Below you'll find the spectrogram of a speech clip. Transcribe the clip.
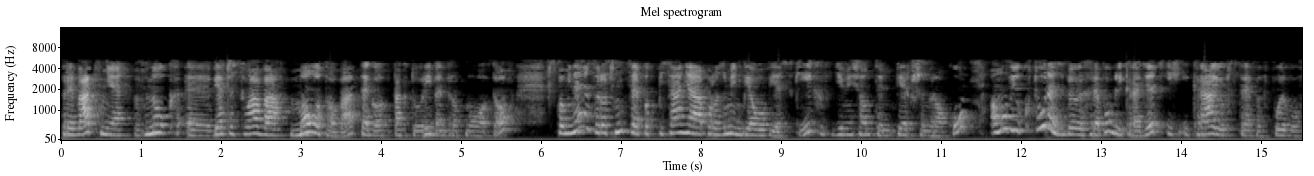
prywatnie wnuk e, Wiaczesława Mołotowa, tego paktu Ribbentrop-Mołotow, Wspominając rocznicę podpisania porozumień białowieskich w 1991 roku, omówił, które z byłych republik radzieckich i krajów strefy wpływów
